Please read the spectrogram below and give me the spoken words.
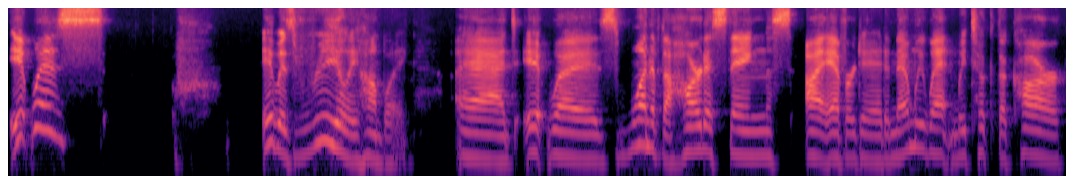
it was it was really humbling and it was one of the hardest things i ever did and then we went and we took the car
